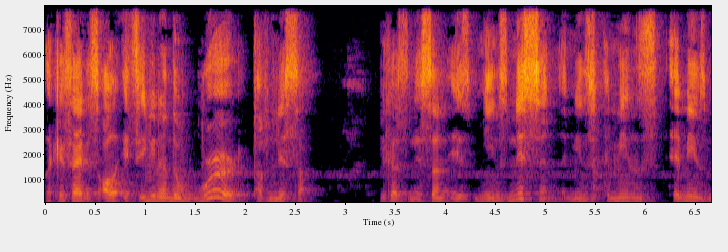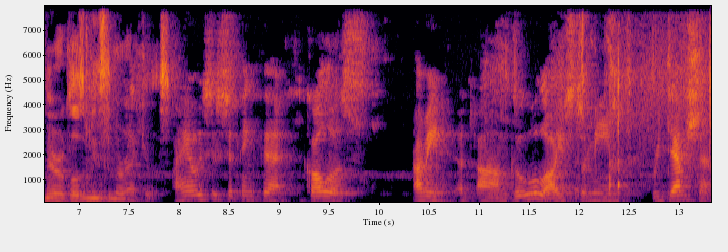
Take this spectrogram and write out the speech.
like I said, it's all. It's even in the word of Nisan, because Nisan is means Nisan. It means it means it means miracles. It means the miraculous. I always used to think that Golos, I mean, um, Geula used to mean redemption.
